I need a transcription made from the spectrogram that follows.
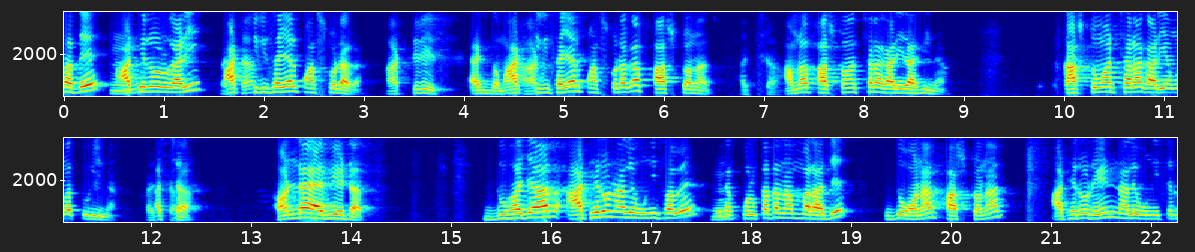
সাথে আঠেরোর গাড়ি আচ্ছা। আটত্রিশ হাজার পাঁচশো টাকা। আটত্রিশ। একদম আটত্রিশ হাজার পাঁচশো টাকা ফার্স্ট অনার আচ্ছা। আমরা ফার্স্ট ওনার ছাড়া গাড়ি রাখি না। কাস্টমার ছাড়া গাড়ি আমরা তুলি না। আচ্ছা। হন্ডা অ্যাভিয়েটার দু হাজার আঠেরো নালে উনিশ হবে। এটা কলকাতা নাম্বার আছে কিন্তু অনার ফার্স্ট অনার আঠেরো রেন নালে উনিশের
